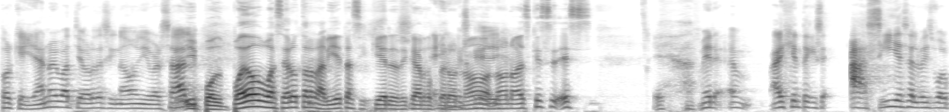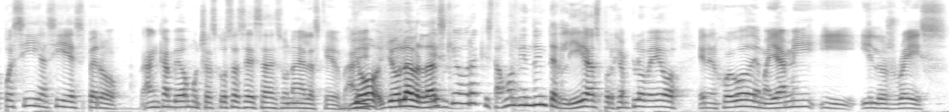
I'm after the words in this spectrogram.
porque ya no hay bateador designado universal. Y puedo hacer otra rabieta si quieres, Ricardo, pero no, que- no, no, es que es... es- Mira, em, hay gente que dice, así es el béisbol. Pues sí, así es, pero han cambiado muchas cosas. Esa es una de las que... mí- yo, yo la verdad... Es que ahora que estamos viendo interligas, por ejemplo, veo en el juego de Miami y, y los Rays.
